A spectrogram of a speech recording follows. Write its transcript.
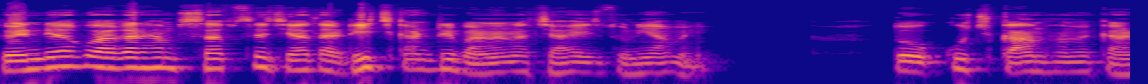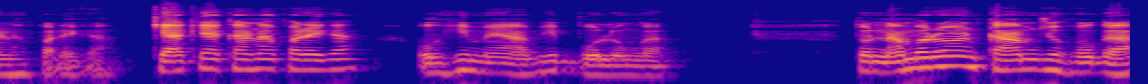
तो इंडिया को अगर हम सबसे ज़्यादा रिच कंट्री बनाना चाहें इस दुनिया में तो कुछ काम हमें करना पड़ेगा। क्या क्या करना पड़ेगा, वही मैं अभी बोलूँगा। तो नंबर वन काम जो होगा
